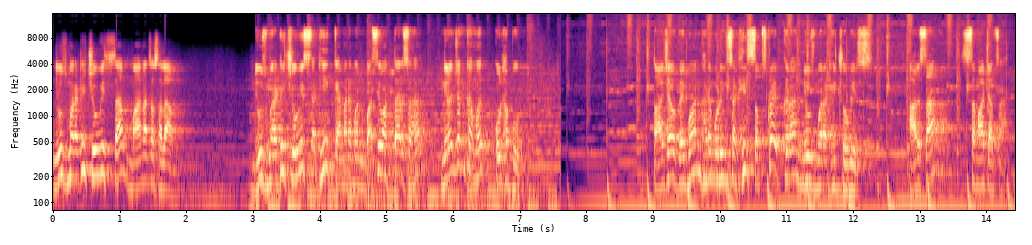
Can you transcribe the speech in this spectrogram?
न्यूज मराठी चोवीसचा मानाचा सलाम. न्यूज मराठी चोवीससाठी कॅमेरामन बासिम अख्तारसह निरंजन कामत कोल्हापूर. ताज्या वेगवान घडामोडींसाठी सबस्क्राईब करा न्यूज मराठी चोवीस. आरसा समाजाचा.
